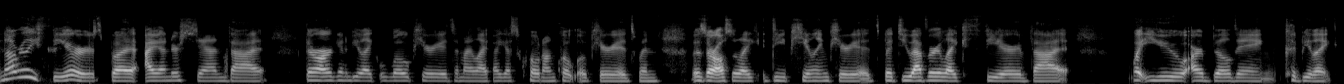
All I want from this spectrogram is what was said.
not really fears, but I understand that there are going to be like low periods in my life, I guess, quote unquote, low periods when those are also like deep healing periods. But do you ever like fear that what you are building could be like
